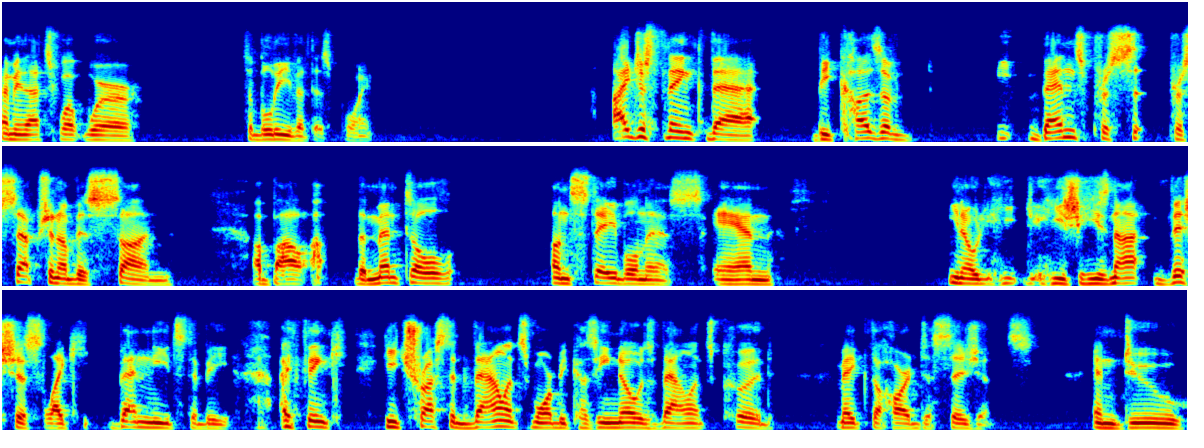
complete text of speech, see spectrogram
I mean, that's what we're to believe at this point. I just think that because of Ben's perce- perception of his son about the mental unstableness and you know he he's he's not vicious like Ben needs to be. I think he trusted Valence more because he knows Valence could make the hard decisions and do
